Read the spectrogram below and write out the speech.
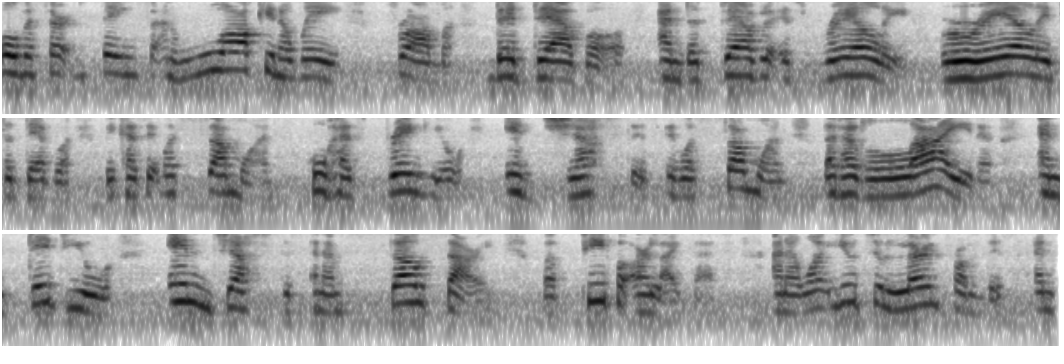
over certain things and walking away from the devil and the devil is really, really the devil because it was someone who has bring you injustice. It was someone that had lied and did you injustice. And I'm so sorry, but people are like that. And I want you to learn from this and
